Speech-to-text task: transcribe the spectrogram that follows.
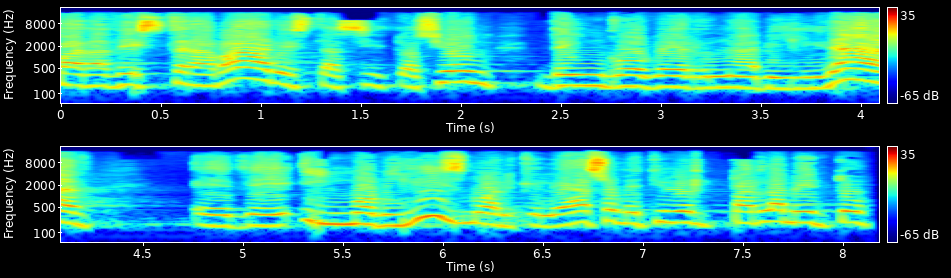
para destrabar esta situación de ingobernabilidad, eh, de inmovilismo al que le ha sometido el Parlamento,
